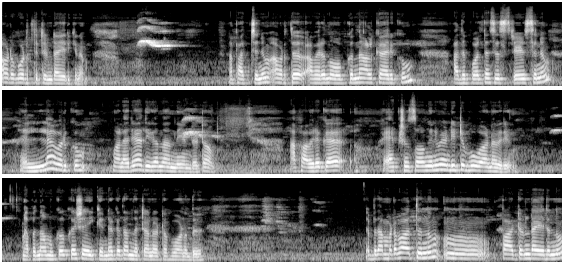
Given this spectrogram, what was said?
അവിടെ കൊടുത്തിട്ടുണ്ടായിരിക്കണം. അപ്പം അച്ഛനും അവിടുത്തെ അവരെ നോക്കുന്ന ആൾക്കാർക്കും അതുപോലത്തെ സിസ്റ്റേഴ്സിനും എല്ലാവർക്കും വളരെയധികം നന്ദിയുണ്ട് കേട്ടോ. അപ്പോൾ അവരൊക്കെ ആക്ഷൻ സോങ്ങിന് വേണ്ടിയിട്ട് പോവാണ് അവർ അപ്പോൾ നമുക്കൊക്കെ ഷെയ്ക്കന്റെ ഒക്കെ തന്നിട്ടാണ് കേട്ടോ പോണത്. അപ്പോൾ നമ്മുടെ ഭാഗത്തുനിന്നും പാട്ടുണ്ടായിരുന്നു.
